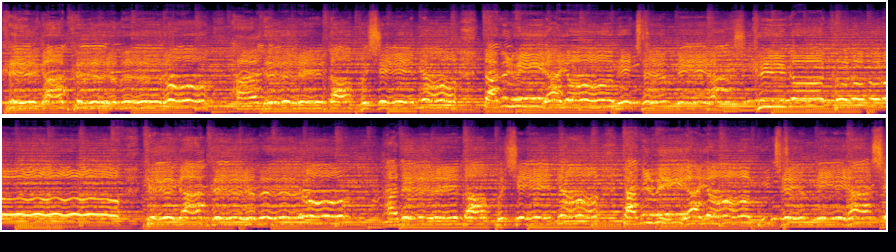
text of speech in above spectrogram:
그가 그름으로 하늘을 덮으시며 땅을 위하여 비춘비하 그가 그름으로 그가 그름으로 하늘을 덮으시며 땅을 위하여 빛을 비하신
